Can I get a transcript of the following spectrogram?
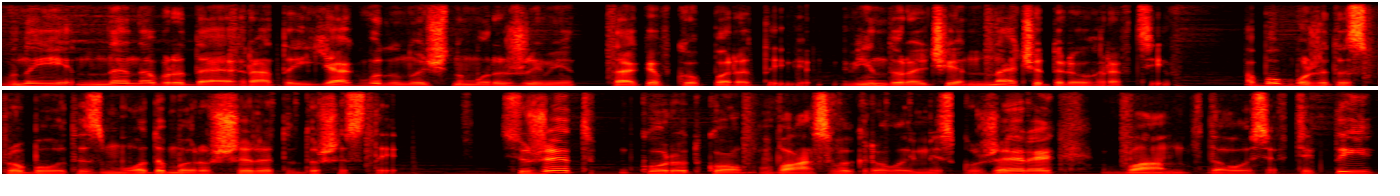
В неї не набридає грати як в одиночному режимі, так і в кооперативі. Він, до речі, на чотирьох гравців. Або можете спробувати з модами розширити до шести. Сюжет коротко, вас викрили міскужери, вам вдалося втекти,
